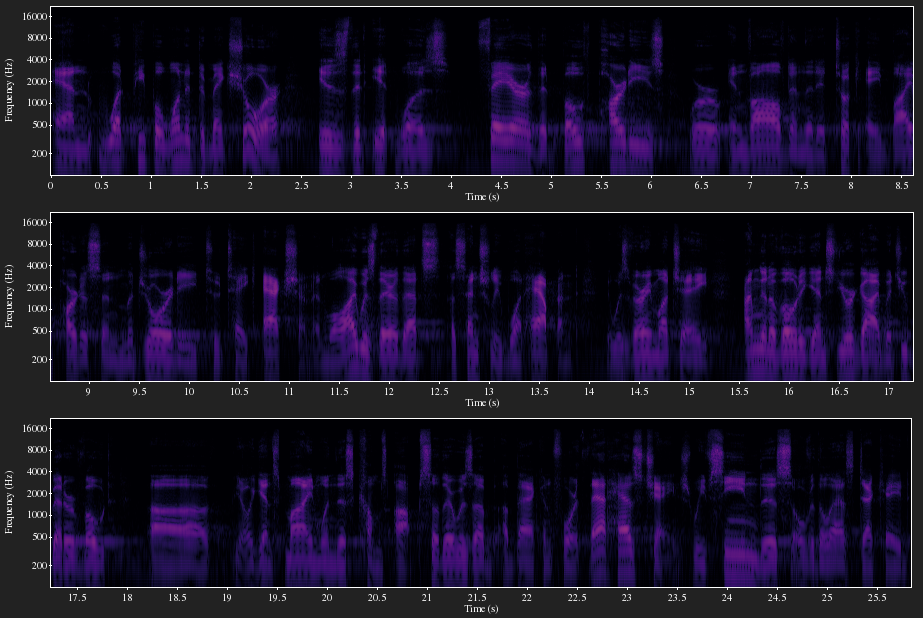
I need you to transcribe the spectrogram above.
and what people wanted to make sure is that it was fair, that both parties were involved, and that it took a bipartisan majority to take action. And while I was there, that's essentially what happened. It was very much a, I'm going to vote against your guy, but you better vote, uh, you know, against mine when this comes up. So there was a, a back and forth. That has changed. We've seen this over the last decade,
